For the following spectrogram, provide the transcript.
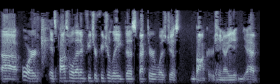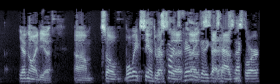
Uh, or it's possible that in future future league the Spectre was just bonkers. You know, you, you have you have no idea. Um, so we'll wait to see Yeah, what the rest of the, very the good set has in store.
